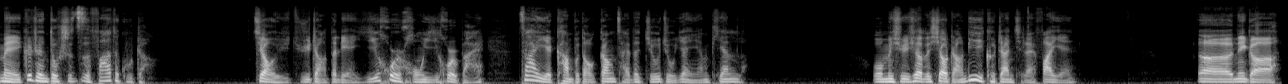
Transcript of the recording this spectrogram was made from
每个人都是自发的鼓掌。教育局长的脸一会儿红一会儿白，再也看不到刚才的九九艳阳天了。我们学校的校长立刻站起来发言。呃，那个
